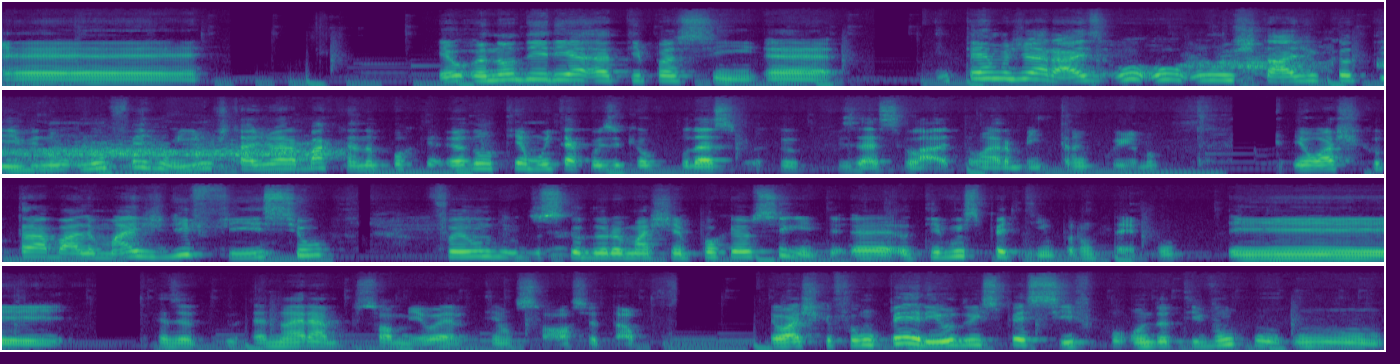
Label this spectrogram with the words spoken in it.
É... Eu, eu não diria, é, tipo assim, é... em termos gerais, o, o, o, estágio que eu tive não, não foi ruim, o estágio era bacana, porque eu não tinha muita coisa que eu pudesse que eu fizesse lá, então era bem tranquilo. Eu acho que o trabalho mais difícil foi um dos que durou mais tempo, porque é o seguinte, é, eu tive um espetinho por um tempo, e. Quer dizer, não era só meu, era, tinha um sócio e tal eu acho que foi um período específico onde eu tive um, um,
